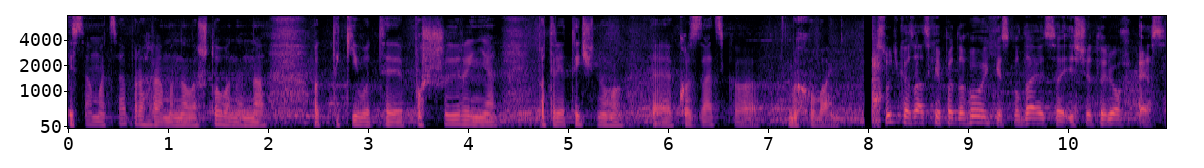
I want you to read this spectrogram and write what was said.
І саме ця програма налаштована на от такі от е, поширення патріотичного е, козацького виховання. Суть козацької педагогіки складається із чотирьох С.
